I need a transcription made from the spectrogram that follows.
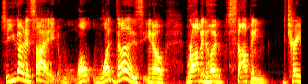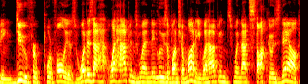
So you got to decide, well, what does, you know, Robinhood stopping trading do for portfolios? What does that? What happens when they lose a bunch of money? What happens when that stock goes down?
